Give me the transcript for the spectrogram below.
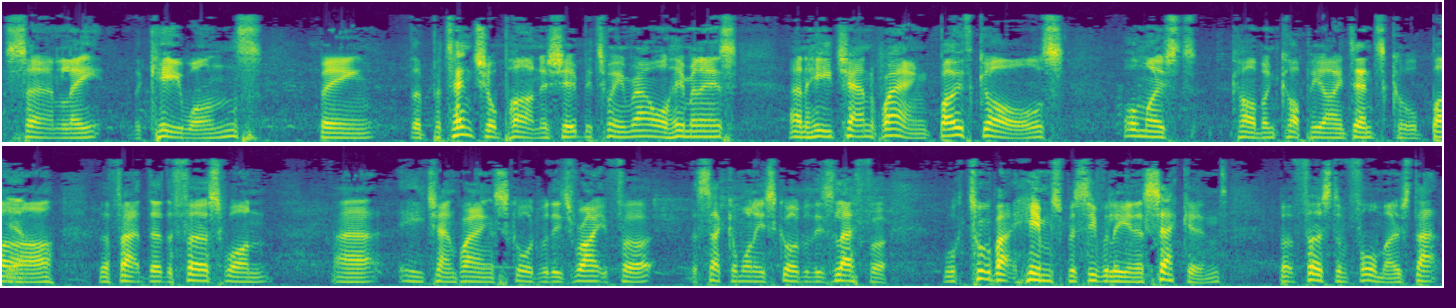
certainly. The key ones being the potential partnership between Raul Jimenez and Hee Chan Hwang. Both goals almost carbon copy identical, bar yeah. the fact that the first one uh, Hee Chan Hwang scored with his right foot, the second one he scored with his left foot. We'll talk about him specifically in a second, but first and foremost, that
